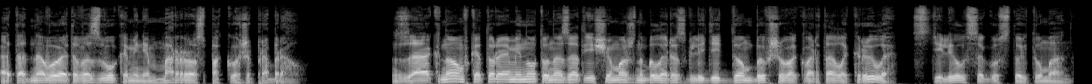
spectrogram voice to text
От одного этого звука меня мороз по коже пробрал. За окном, в которое минуту назад еще можно было разглядеть дом бывшего квартала Крыла, стелился густой туман.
